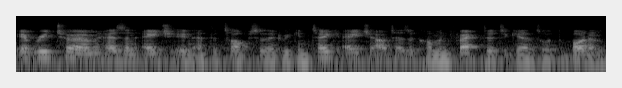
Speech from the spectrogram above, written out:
every term has an h in at the top so that we can take h out as a common factor to cancel at the bottom.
